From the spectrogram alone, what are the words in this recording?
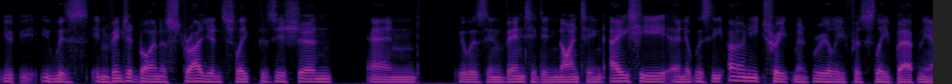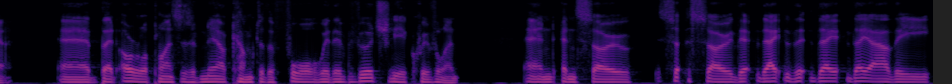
it was invented by an Australian sleep physician and it was invented in 1980, and it was the only treatment really for sleep apnea. Uh, but oral appliances have now come to the fore where they're virtually equivalent, and and so so, so they, they they they are the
